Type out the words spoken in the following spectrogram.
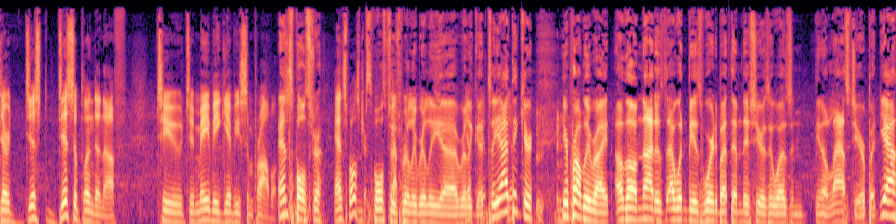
they're just disciplined enough to to maybe give you some problems. And Spoelstra. and Spoelstra. Spoelstra's Yep. really, really, uh, really Yep, good. yep, so yeah, I think you're you're probably right. Although I'm not as I wouldn't be as worried about them this year as I was in you know last year. But yeah,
